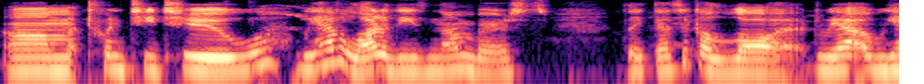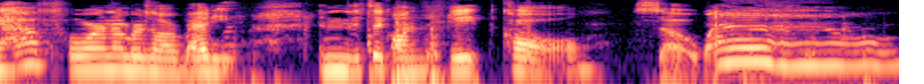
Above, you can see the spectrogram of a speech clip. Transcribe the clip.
Um, twenty-two. We have a lot of these numbers. Like that's like a lot. We have we have four numbers already, and it's like on the eighth call. So wow,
